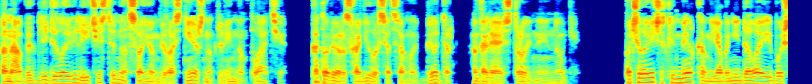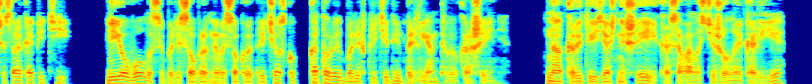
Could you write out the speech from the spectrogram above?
Она выглядела величественно в своем белоснежном длинном платье, которое расходилось от самых бедер, оголяя стройные ноги. По человеческим меркам я бы не дала ей больше сорока пяти. Ее волосы были собраны в высокую прическу, в которой были вплетены бриллиантовые украшения. На открытой изящной шее красовалось тяжелое колье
